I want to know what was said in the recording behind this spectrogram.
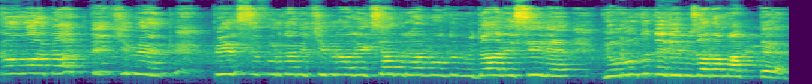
Cavani attı 2-1. 1-0'dan 2-1 Alexander Arnold'un müdahalesiyle yoruldu dediğimiz adam attı.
